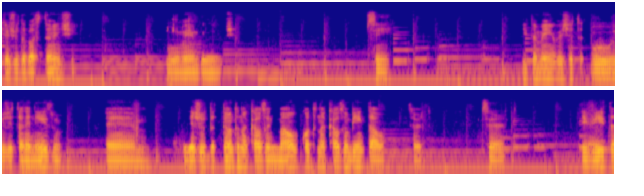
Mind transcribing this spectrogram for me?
que ajuda bastante o meio ambiente. Sim. E também o, vegeta o vegetarianismo é, ele ajuda tanto na causa animal quanto na causa ambiental, certo? Certo. Evita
